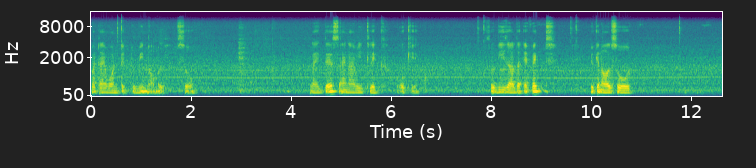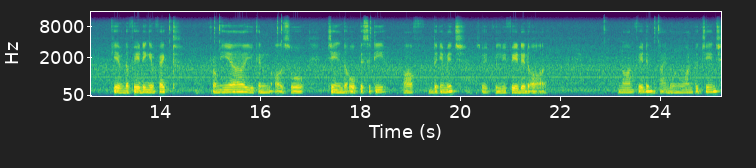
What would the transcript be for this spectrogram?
But I want it to be normal. So like this and I will click OK so these are the effects. You can also give the fading effect from here. You can also change the opacity of the image. So it will be faded or non-faded. I don't want to change.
